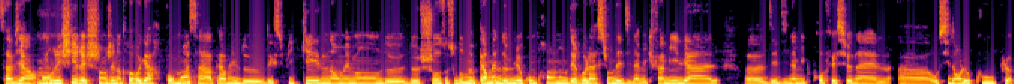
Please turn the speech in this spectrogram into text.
ça vient mmh. enrichir et changer notre regard. Pour moi, ça a permis d'expliquer énormément de, de, choses, ou surtout de me permettre de mieux comprendre des relations, des dynamiques familiales, euh, des dynamiques professionnelles, euh, aussi dans le couple.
